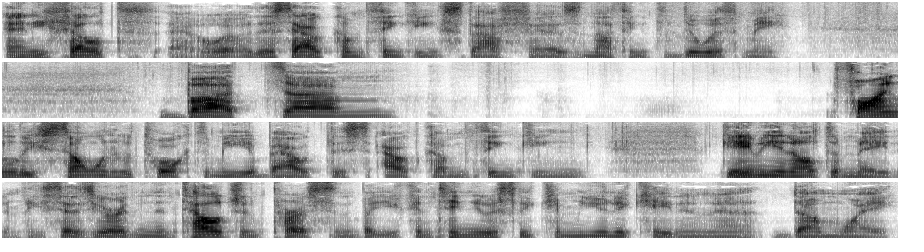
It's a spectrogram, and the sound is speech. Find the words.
and he felt uh, this outcome thinking stuff has nothing to do with me. But um, finally, someone who talked to me about this outcome thinking gave me an ultimatum. He says, You're an intelligent person, but you continuously communicate in a dumb way.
